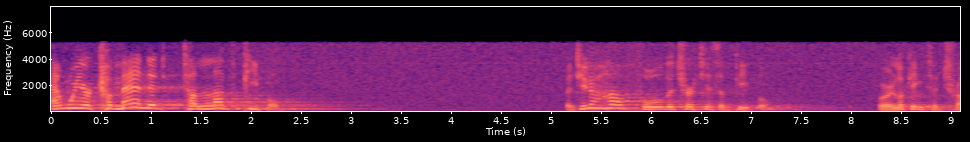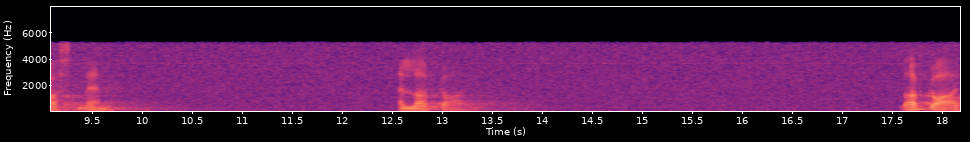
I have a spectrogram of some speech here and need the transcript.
and we are commanded to love people. But do you know how full the church is of people who are looking to trust men and love God? Love God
